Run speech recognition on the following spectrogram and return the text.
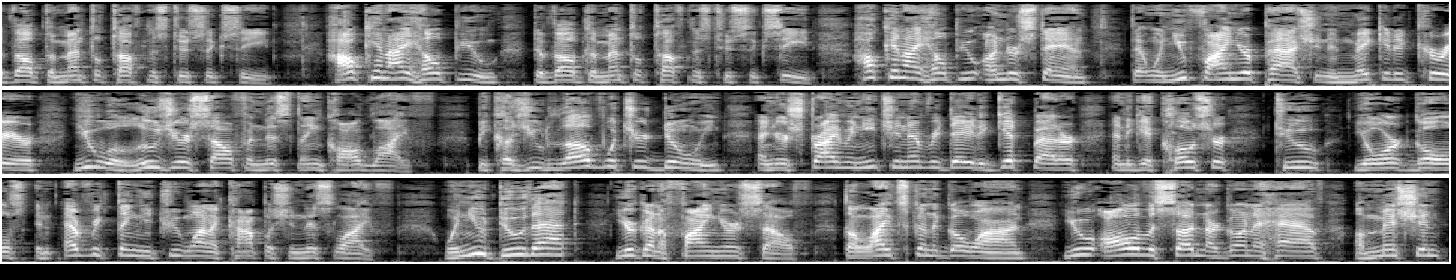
develop the mental toughness to succeed? How can I help you develop the mental toughness to succeed? How can I help you understand that when you find your passion and make it a career, you will lose yourself in this thing called life? Because you love what you're doing and you're striving each and every day to get better and to get closer to your goals and everything that you want to accomplish in this life. When you do that, you're going to find yourself. The light's going to go on. You all of a sudden are going to have a mission,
